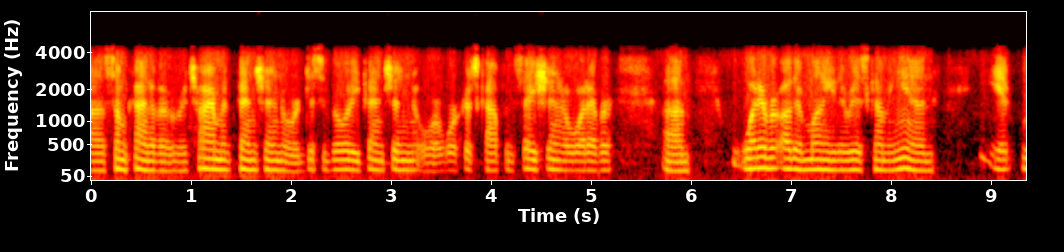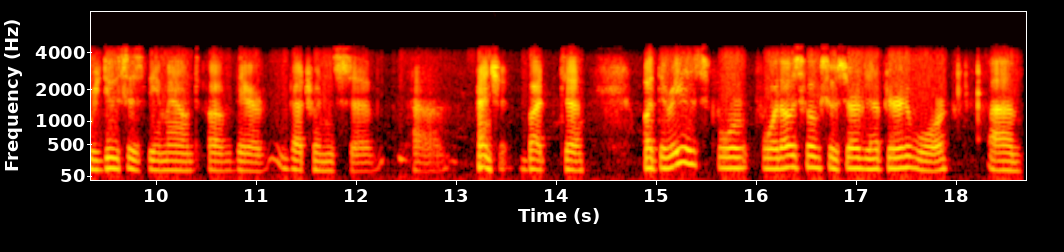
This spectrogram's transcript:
uh, some kind of a retirement pension or disability pension or workers' compensation or whatever, um, whatever other money there is coming in, it reduces the amount of their veterans' uh, uh, pension. But uh, but there is for for those folks who served in a period of war, um,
